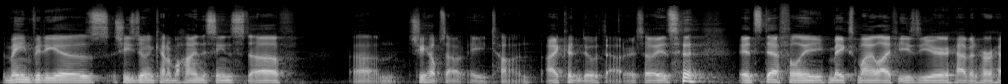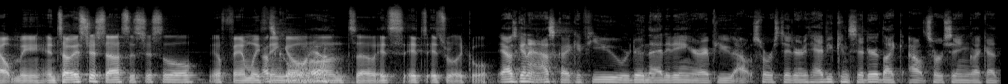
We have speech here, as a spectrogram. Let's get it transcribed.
the main videos. She's doing kind of behind the scenes stuff. Um, she helps out a ton. I couldn't do it without her. So it's it's definitely makes my life easier having her help me. And so it's just us. It's just a little you know family That's thing cool, going yeah. on. So it's it's it's really cool. Yeah, I was gonna ask like if you were doing the editing or if you outsourced it or anything. Have you considered like outsourcing like a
